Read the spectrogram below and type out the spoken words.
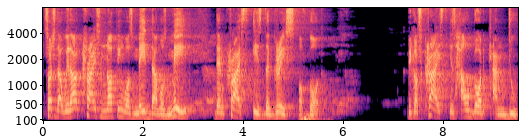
such that without Christ nothing was made that was made, then Christ is the grace of God. Because Christ is how God can do.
